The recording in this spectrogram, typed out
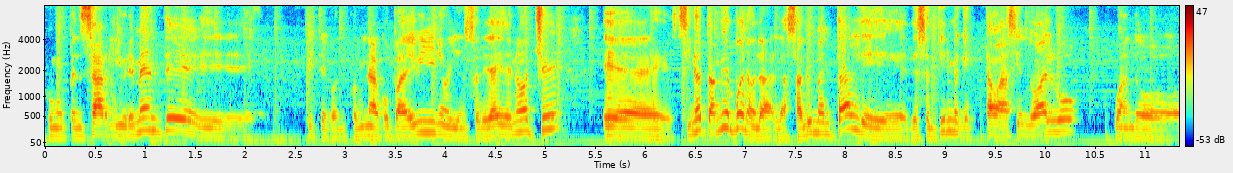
como pensar libremente, eh, viste, con, una copa de vino y en soledad y de noche, sino también, bueno, la, salud mental de, de sentirme que estaba haciendo algo cuando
